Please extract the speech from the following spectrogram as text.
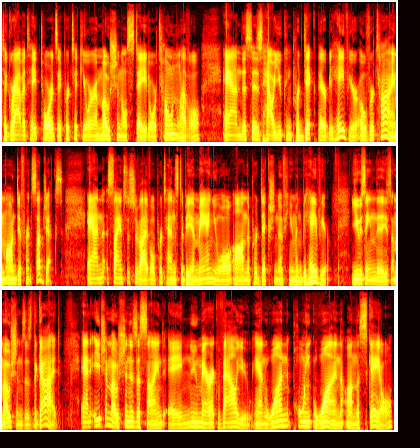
to gravitate towards a particular emotional state or tone level. And this is how you can predict their behavior over time on different subjects. And science of survival pretends to be a manual on the prediction of human behavior using these emotions as the guide and each emotion is assigned a numeric value and 1.1 on the scale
